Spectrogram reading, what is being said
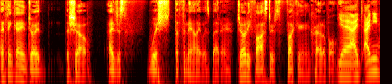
I think I enjoyed the show. I just wish the finale was better. Jodie Foster's fucking incredible. Yeah, I I need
